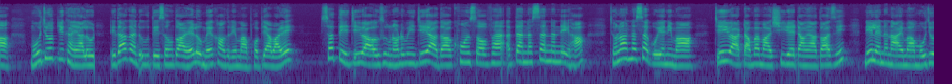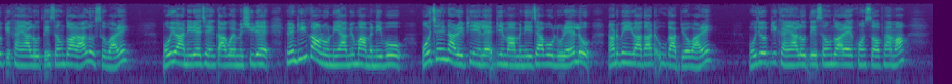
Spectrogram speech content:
မိုးကြိုးပစ်ခံရလို့ဒေသခံတဦးသေဆုံးသွားတယ်လို့မဲခေါင်သတင်းမှာဖော်ပြပါဗျ။ဆက်တေကျေးရွာအုပ်စုနောင်တမင်ကျေးရွာသားခွန်စော်ဖန်အသက်22နှစ်ဟာဇွန်လ29ရက်နေ့မှာကျေးရွာတောင်ဘက်မှာရှိတဲ့တောင်ရသွားစဉ်နေ့လယ်2နာရီမှာမိုးကြိုးပစ်ခံရလို့သေဆုံးသွားတာလို့ဆိုပါတယ်။မိုးရွာနေတဲ့ချိန်ကာကွယ်မရှိတဲ့လွင်တီးကောင်လိုနေရာမျိုးမှာမနေဖို့မိုးချင်းတာတွေဖြစ်ရင်လည်းအပြင်မှာမနေကြဖို့လိုတယ်လို့နောက်တပင်ရွာသားတဦးကပြောပါတယ်။ မိုးကြိုးပြစ်ခံရလို့တေဆုံးသွားတဲ့ခွန်စော်ဖန်းမှာ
